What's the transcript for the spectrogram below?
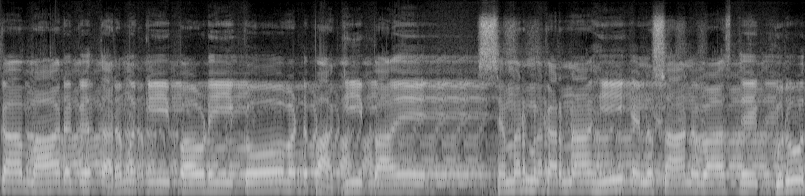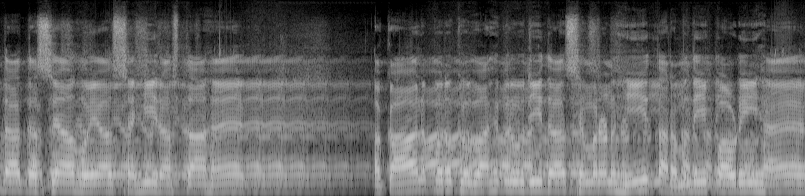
ਕਾ ਮਾਰਗ, ਧਰਮ ਕੀ ਪੌੜੀ, ਕੋ ਵੱਡ ਭਾਗੀ ਪਾਏ। ਸਿਮਰਨ ਕਰਨਾ ਹੀ ਇਨਸਾਨ ਵਾਸਤੇ ਗੁਰੂ ਦਾ ਦੱਸਿਆ ਹੋਇਆ ਸਹੀ ਰਸਤਾ ਹੈ। ਅਕਾਲ ਪੁਰਖ ਵਾਹਿਗੁਰੂ ਜੀ ਦਾ ਸਿਮਰਨ ਹੀ ਧਰਮ ਦੀ ਪੌੜੀ ਹੈ,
